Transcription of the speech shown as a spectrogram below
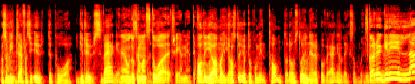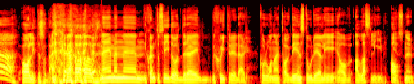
Alltså vi träffas ju ute på grusvägen. Ja, Och då liksom. kan man stå tre meter Ja, det gör man. Jag står ju uppe på min tomt och de står ju nere på vägen. Liksom, Ska du vägen. grilla? Ja, lite sådär. Nej, men eh, skämt åsido, det där, vi skiter i det där, corona ett tag. Det är en stor del i, av allas liv Ja. just nu.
